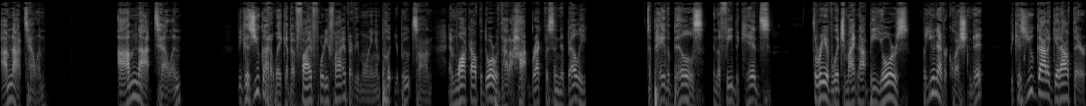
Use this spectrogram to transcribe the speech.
I'm not telling. I'm not telling because you got to wake up at 5:45 every morning and put your boots on and walk out the door without a hot breakfast in your belly to pay the bills and to feed the kids, three of which might not be yours, but you never questioned it because you got to get out there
